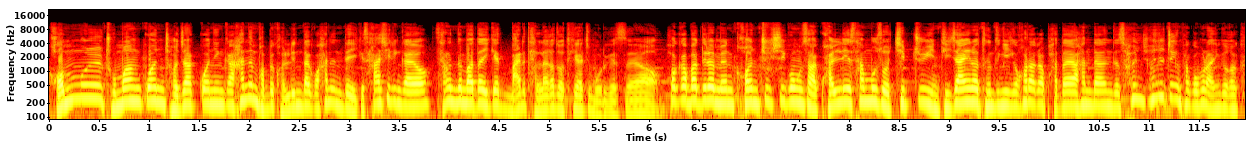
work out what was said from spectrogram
건물 조망권 저작권인가 하는 법에 걸린다고 하는데 이게 사실인가요? 사람들마다 이게 말이 달라가지고 어떻게 할지 모르겠어요. 허가받으려면 건축시공사, 관리사무소, 집주인, 디자이너 등등에게 허락을 받아야 한다는데 선, 현실적인 방법은 아닌 것 같고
